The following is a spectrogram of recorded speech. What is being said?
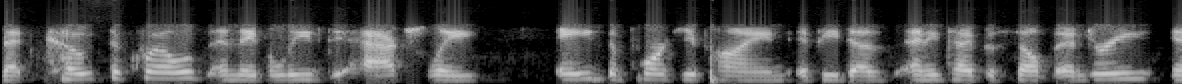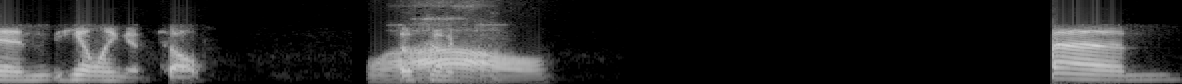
that coat the quills, and they believe to actually aid the porcupine if he does any type of self injury in healing itself. wow. Um,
